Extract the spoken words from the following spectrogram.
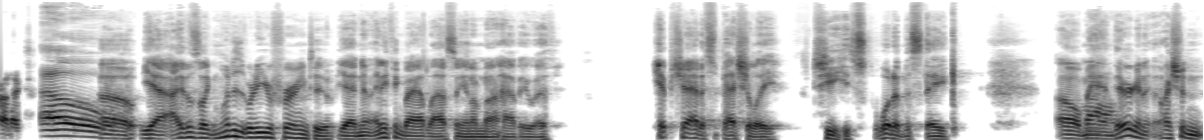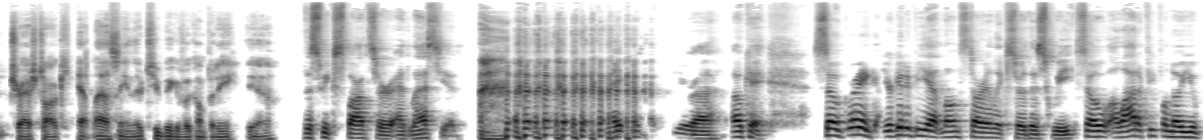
product. Oh, Oh yeah, I was like, what is? What are you referring to? Yeah, no, anything by Atlassian, I'm not happy with. HipChat especially. Jeez, what a mistake. Oh man, Wow. they're gonna. I shouldn't trash talk Atlassian. They're too big of a company. Yeah. this week's sponsor, Atlassian. Era. Okay. So, Greg, you're going to be at Lone Star Elixir this week. So, a lot of people know you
